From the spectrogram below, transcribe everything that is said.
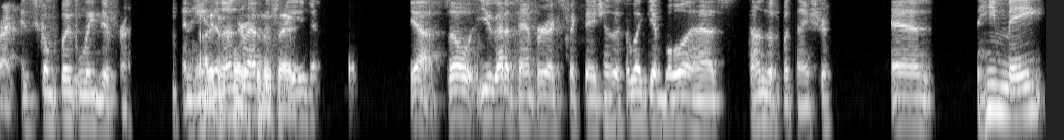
right? It's completely different. And he's an undrafted agent yeah, so you got to temper your expectations. I feel like Yeboah has tons of potential, and he may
